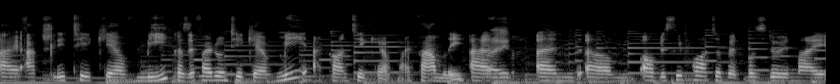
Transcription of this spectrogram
i actually take care of me because if i don't take care of me i can't take care of my family and Right. and um obviously part of it was doing my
